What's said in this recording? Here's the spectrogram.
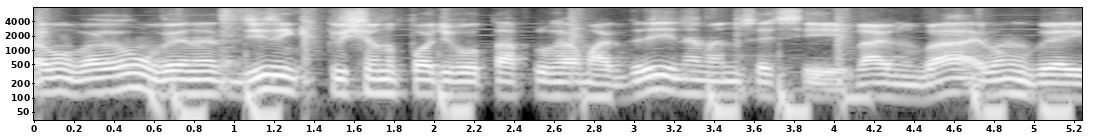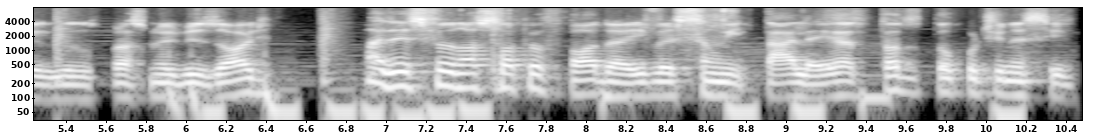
Vamos, vai- vamos ver, né? Dizem que o Cristiano pode voltar pro Real Madrid, né? Mas não sei se vai ou não vai. Vamos ver aí os próximos episódios. Mas esse foi o nosso top foda aí, versão Itália. Eu tô, tô curtindo esse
